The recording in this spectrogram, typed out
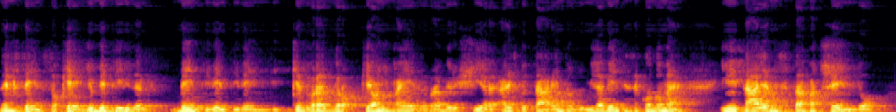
nel senso che gli obiettivi del 20-20-20 che, che ogni paese dovrebbe riuscire a rispettare entro il 2020, secondo me in Italia non si sta facendo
